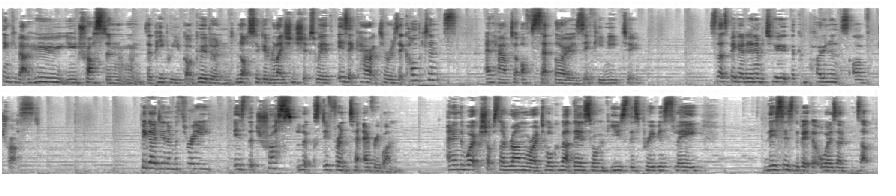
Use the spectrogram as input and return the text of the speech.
thinking about who you trust and the people you've got good and not so good relationships with. Is it character? Is it competence? And how to offset those if you need to. So that's big idea number two the components of trust. Big idea number three is that trust looks different to everyone. And in the workshops I run where I talk about this or have used this previously, this is the bit that always opens up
